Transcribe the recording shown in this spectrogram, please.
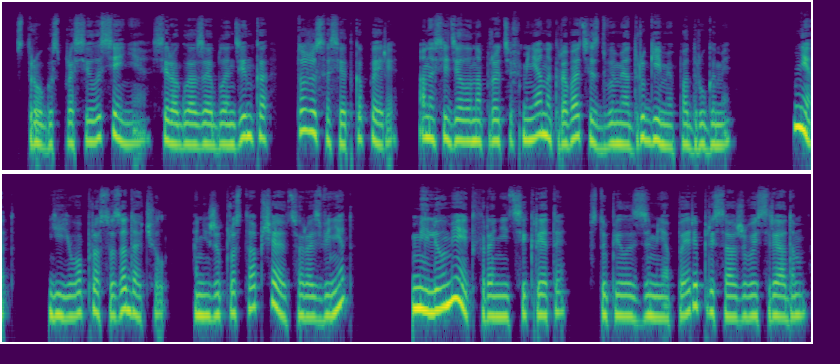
— строго спросила Сения, сероглазая блондинка, тоже соседка Перри. Она сидела напротив меня на кровати с двумя другими подругами. «Нет», — ее вопрос озадачил. «Они же просто общаются, разве нет?» «Милли умеет хранить секреты», — вступилась за меня Перри, присаживаясь рядом.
